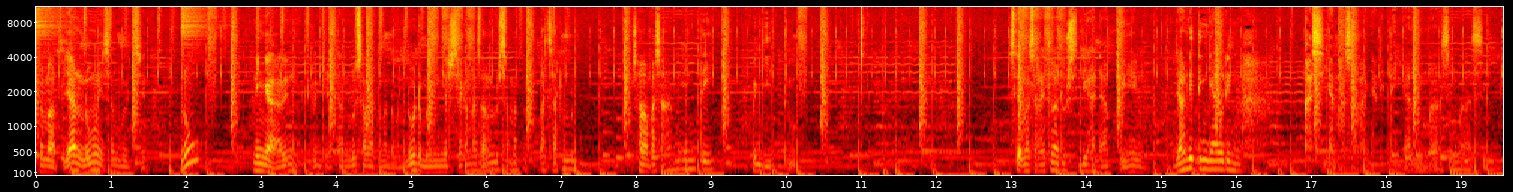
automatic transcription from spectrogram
Dalam artian lu bisa bucin. Lu ninggalin kegiatan lu sama teman-teman lu demi menyelesaikan masalah lu sama pacar lu sama pasangan ente. Begitu. Setiap masalah itu harus dihadapin. Jangan ditinggalin lah. Kasihan masalahnya ditinggalin masing-masing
